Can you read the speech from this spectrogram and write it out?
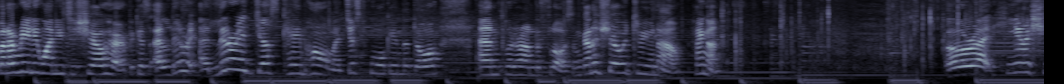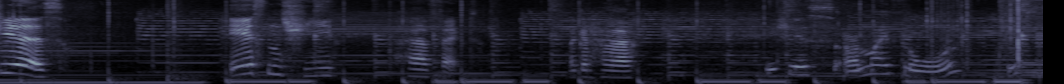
but I really want you to show her because I literally, I literally just came home I just walked in the door and put her on the floor so I'm gonna show it to you now hang on Alright, here she is. Isn't she perfect? Look at her. Here she is on my floor. Oops.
